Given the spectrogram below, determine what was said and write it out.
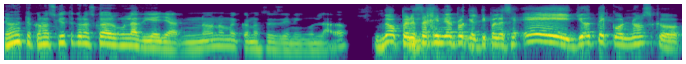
no, te conozco, yo te conozco de algún lado. Y ella, no, no me conoces de ningún lado. No, pero está genial porque el tipo le dice, hey, yo te conozco.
